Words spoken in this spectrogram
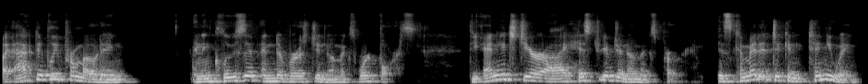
by actively promoting an inclusive and diverse genomics workforce. The NHGRI History of Genomics program is committed to continuing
